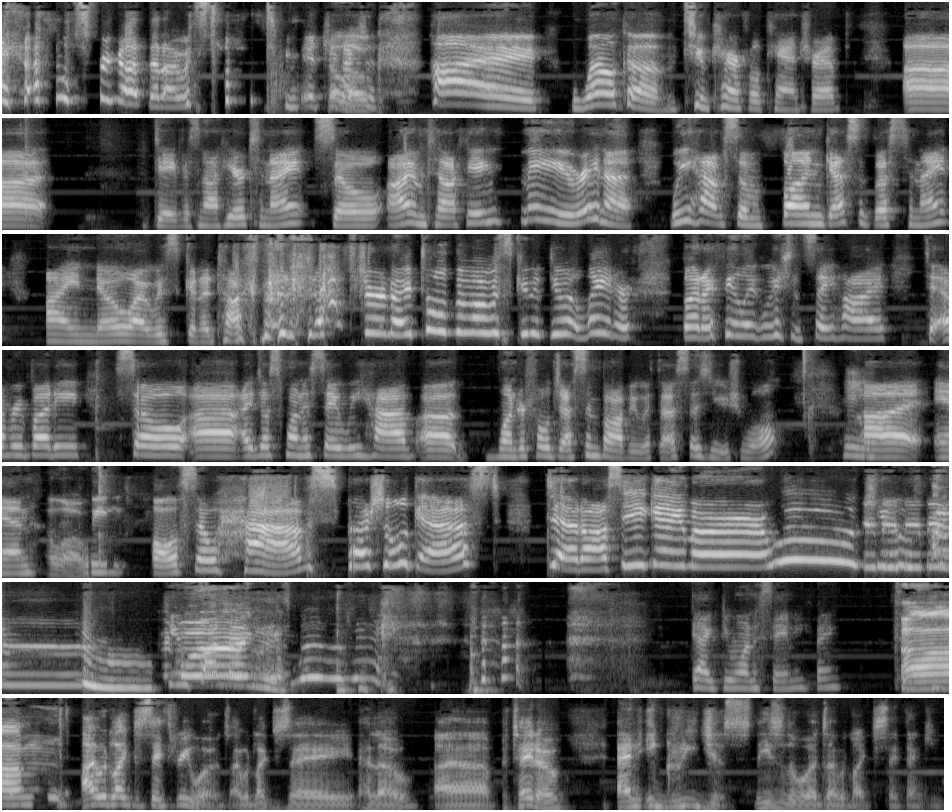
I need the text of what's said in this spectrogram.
Hi, I almost forgot that I was doing the introduction. Hi, welcome to Careful Cantrip. Uh, Dave is not here tonight, so I'm talking me, Rayna. We have some fun guests with us tonight. I know I was going to talk about it after, and I told them I was going to do it later, but I feel like we should say hi to everybody. So uh, I just want to say we have uh, wonderful Jess and Bobby with us as usual. Hey. Uh, and Hello. we also have special guest, Dead Aussie Gamer. Woo! Cue, cue fun noises. Woo! Dag, do you want to say anything? Um, I would like to say three words. I would like to say hello, uh, potato, and egregious. These are the words I would like to say. Thank you.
